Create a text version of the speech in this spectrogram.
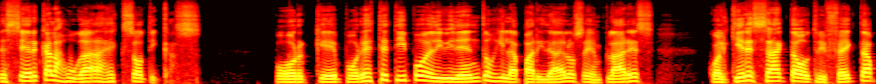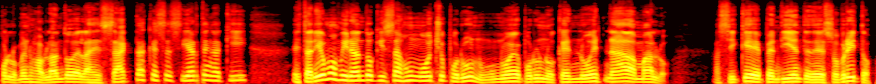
de cerca las jugadas exóticas, porque por este tipo de dividendos y la paridad de los ejemplares, cualquier exacta o trifecta, por lo menos hablando de las exactas que se cierten aquí, estaríamos mirando quizás un 8 por 1, un 9 por 1, que no es nada malo. Así que pendiente de eso. Brito,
